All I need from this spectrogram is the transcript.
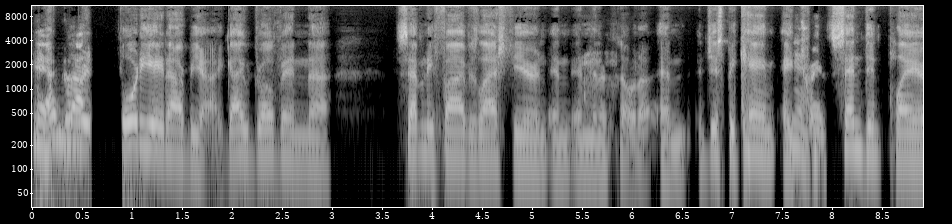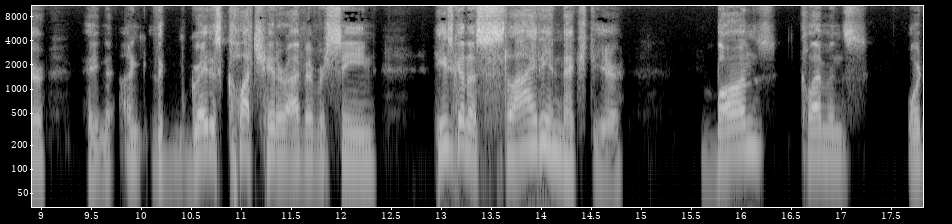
Yeah. 148 RBI. Guy who drove in uh, 75 his last year in, in, in Minnesota and just became a Yeah. transcendent player, a, un- the greatest clutch hitter I've ever seen. He's going to slide in next year. Bonds, Clemens, or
